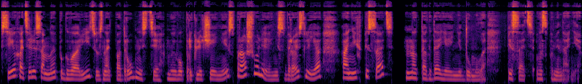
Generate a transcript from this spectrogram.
Все хотели со мной поговорить, узнать подробности моего приключения и спрашивали, не собираюсь ли я о них писать. Но тогда я и не думала писать воспоминания.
